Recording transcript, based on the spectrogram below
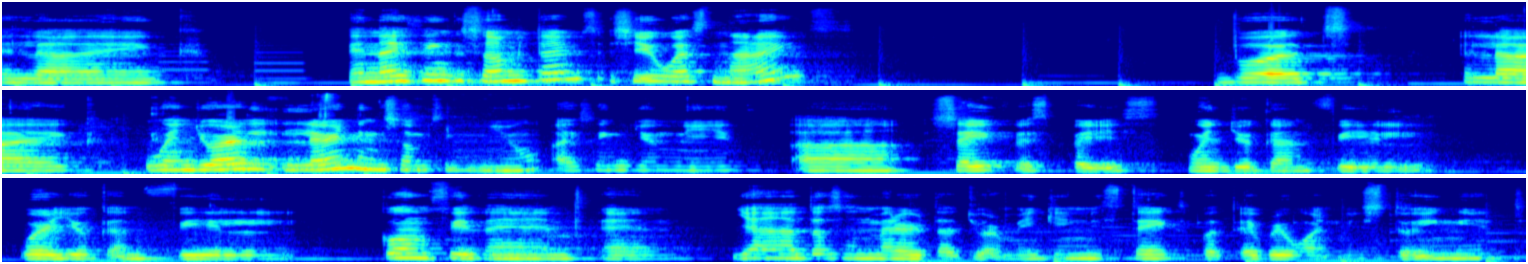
like, and I think sometimes she was nice, but like when you are learning something new, I think you need a safe space when you can feel, where you can feel confident and yeah, it doesn't matter that you are making mistakes, but everyone is doing it.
